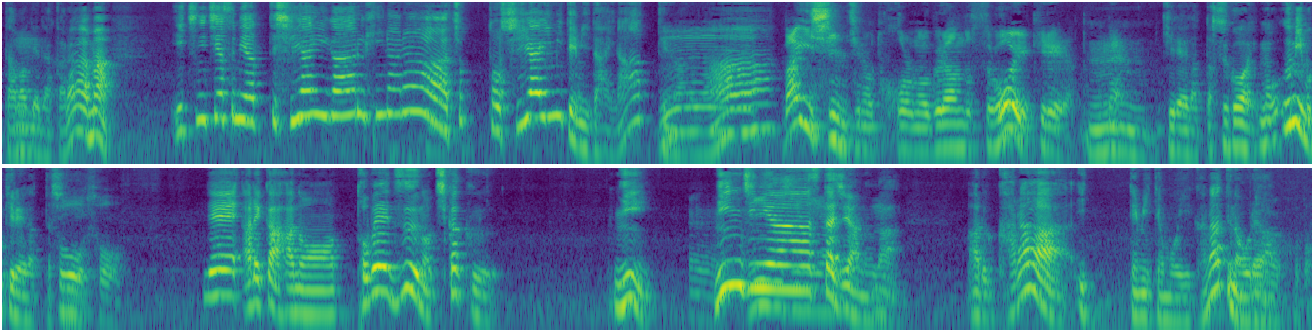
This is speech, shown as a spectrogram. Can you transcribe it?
たわけだから、まあ一日休みやって試合がある日ならちょっと試合見てみたいなっていうのあるな。大神寺のところのグラウンドすごい綺麗だったんね。ん。綺麗だった。すごい。もう海も綺麗だったし。そうそであれかあのとべ ZOO の近くにう。えーニンジニアスタジアムがあるから行ってみてもいいかなっていうのはうん俺は。なるほど。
